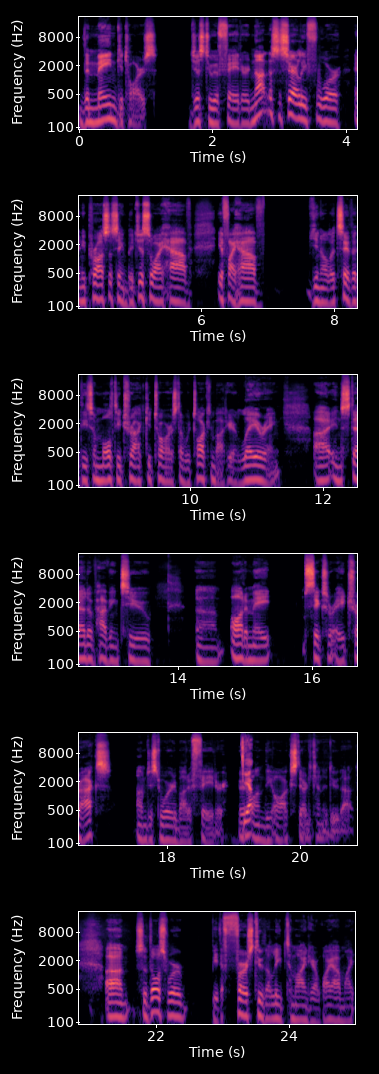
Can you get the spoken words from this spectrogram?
the main guitars just to a fader, not necessarily for any processing, but just so I have, if I have, you know, let's say that these are multi-track guitars that we're talking about here, layering, uh, instead of having to um, automate six or eight tracks, I'm just worried about a fader uh, Yep. on the aux there to kind of do that. Um, so those were be the first two that leap to mind here. Why I might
